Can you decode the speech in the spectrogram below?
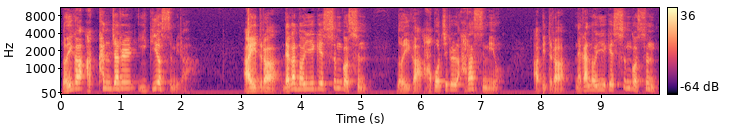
너희가 악한 자를 이기었음이라. 아이들아, 내가 너희에게 쓴 것은 너희가 아버지를 알았으며 아비들아, 내가 너희에게 쓴 것은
